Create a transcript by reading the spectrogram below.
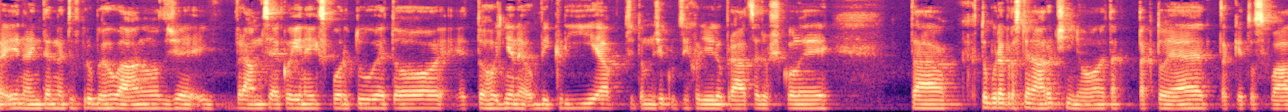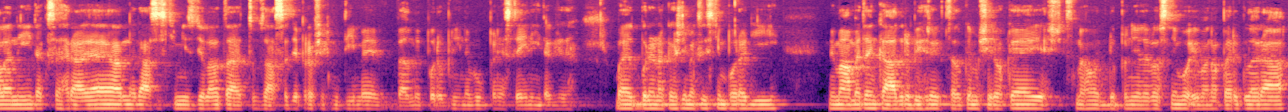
i na internetu v průběhu Vánoc, že i v rámci jako jiných sportů je to, je to hodně neobvyklý a přitom, že kluci chodí do práce, do školy, tak to bude prostě náročný, no, ale tak, tak to je, tak je to schválený, tak se hraje a nedá se s tím nic dělat a je to v zásadě pro všechny týmy velmi podobný nebo úplně stejný, takže bude, bude na každém, jak si s tím poradí. My máme ten kádr, bych řekl, celkem široký, ještě jsme ho doplnili vlastně o Ivana Perglera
